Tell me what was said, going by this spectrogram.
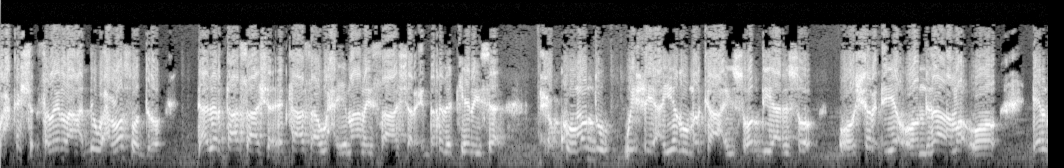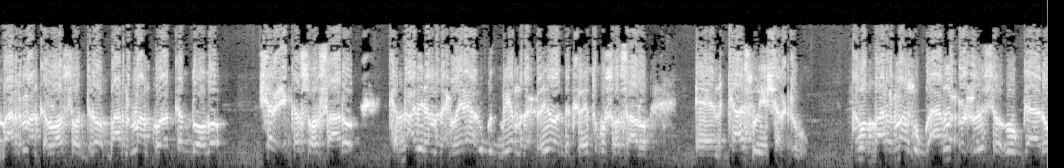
wax ka samayn lahaa haddii wax loo soo diro adeer taasaa taasaa waxay imaanaysaa sharci darada keenaysa xukuumaddu wixii iyadu markaa ay soo diyaariso oo sharciya oo nidaama oo in baarlamaanka loo soo diro baarlamaankuna ka doodo sharci ka soo saaro kabacdina madaxweynaha u gudbiya madaxweynehoo dekreeto ku soo saaro kaas weeye sharcigu. Ama baarlamaanku go'aamo culculisa uu gaaro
